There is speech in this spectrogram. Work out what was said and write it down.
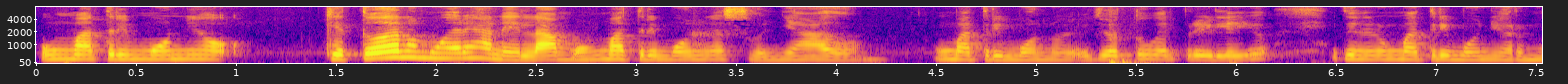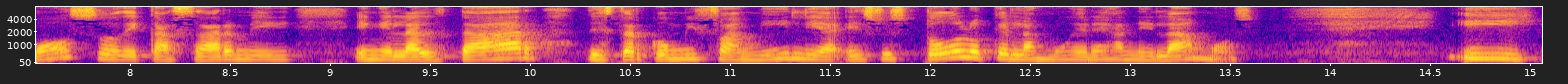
un matrimonio que todas las mujeres anhelamos, un matrimonio soñado, un matrimonio. Yo tuve el privilegio de tener un matrimonio hermoso, de casarme en el altar, de estar con mi familia. Eso es todo lo que las mujeres anhelamos. Y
